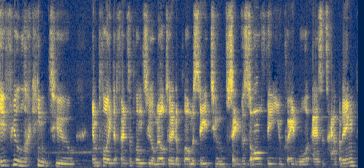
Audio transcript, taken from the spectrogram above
If you're looking to employ defense diplomacy or military diplomacy to, say, resolve the Ukraine war as it's happening,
